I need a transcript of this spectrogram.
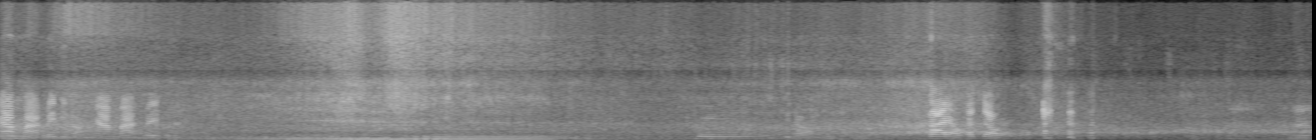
งามมากเลยพี่น้องงามมากเลยคุณนะ มือพี่น้อง ตายเอากระเจ้าอืม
